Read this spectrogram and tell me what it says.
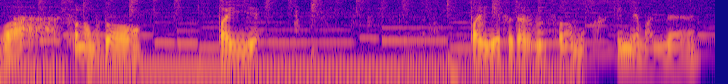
와, 소나무도 바위에, 바위에서 자라는 소나무가 굉장히 많네.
